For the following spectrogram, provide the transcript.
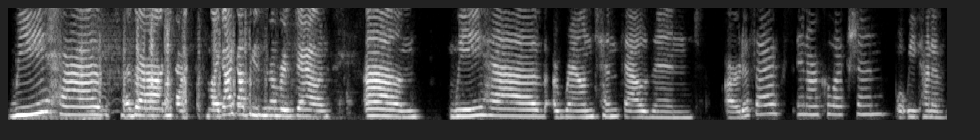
We have about, yeah, like I got these numbers down. Um, we have around 10,000 artifacts in our collection, what we kind of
